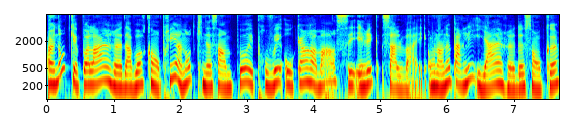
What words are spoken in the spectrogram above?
Un autre qui n'a pas l'air d'avoir compris, un autre qui ne semble pas éprouver aucun remords, c'est Éric Salvaille. On en a parlé hier de son cas.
